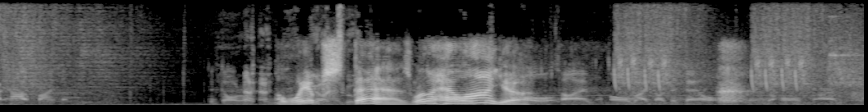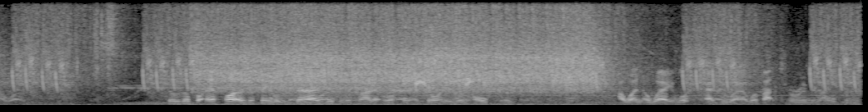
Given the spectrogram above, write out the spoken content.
I can't find the, the door open. A way upstairs. Where the Door hell are The you? whole time. Oh my god, the door opened the whole time and I went. There was a, I thought there was a thing upstairs because I tried to look at the door and it wouldn't open. I went away, looked everywhere, I went back to the room and it opened.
